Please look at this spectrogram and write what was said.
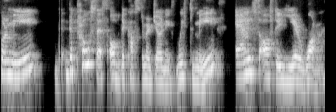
for me, the process of the customer journey with me ends after year one.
